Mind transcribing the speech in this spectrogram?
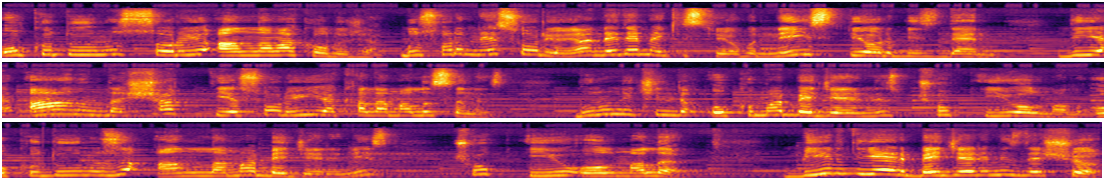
okuduğunuz soruyu anlamak olacak. Bu soru ne soruyor ya? Ne demek istiyor bu? Ne istiyor bizden? diye anında şak diye soruyu yakalamalısınız. Bunun için de okuma beceriniz çok iyi olmalı. Okuduğunuzu anlama beceriniz çok iyi olmalı. Bir diğer becerimiz de şu.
